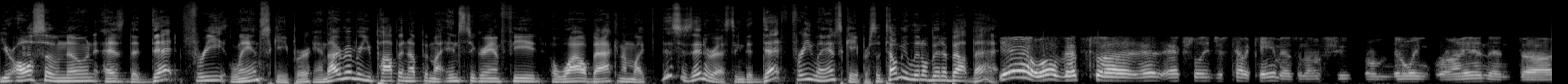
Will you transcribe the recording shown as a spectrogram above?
you're also known as the debt free landscaper. And I remember you popping up in my Instagram feed a while back, and I'm like, this is interesting, the debt free landscaper. So tell me a little bit about that. Yeah, well, that's uh, actually just kind of came as an offshoot from knowing Brian and uh,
